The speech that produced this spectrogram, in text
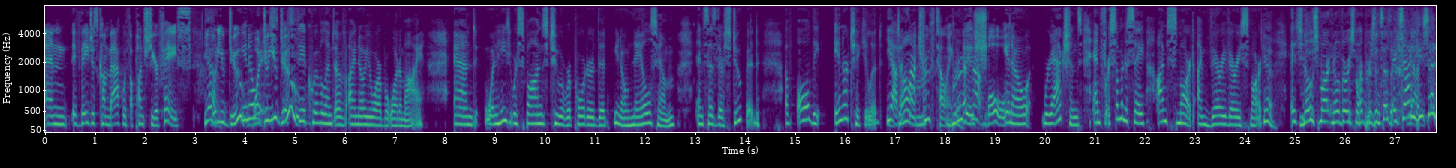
and if they just come back with a punch to your face, Yeah. what do you do? You know, what do you do? It's the equivalent of "I know you are, but what am I?" And when he responds to a reporter that you know nails him and says they're stupid, of all the inarticulate, Yeah, that's not truth-telling. That's not bold. you know. Reactions and for someone to say, I'm smart, I'm very, very smart. Yeah. It's just, no smart, no very smart person says that. Exactly. He said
